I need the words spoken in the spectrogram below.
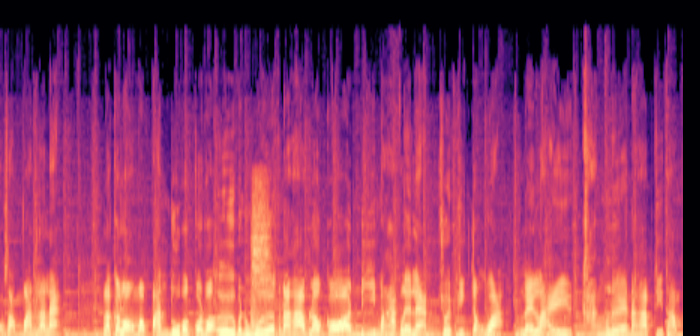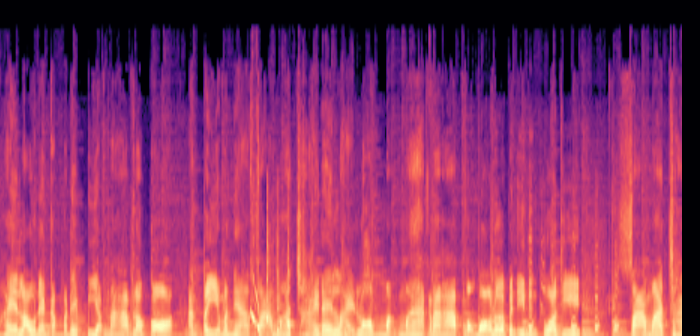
2-3วันแล้วแหละ แล้วก็ลองมาปั้นดูปรากฏว่าเออมันเวิร์กนะครับแล้วก็ดีมากเลยแหละช่วยพลิกจังหวะหลาย ๆ ครั้งเลยนะครับ ที่ทำให้เราเนี่ยกลับมาได้เปรียบนะครับ แล้วก็อันตีมันเนี่ยสามารถใช้ได้หลายรอบมาก ๆนะครับ ต้องบอกเลยว่าเป็นอีกหนึ่งตัวที่ สามารถใช้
